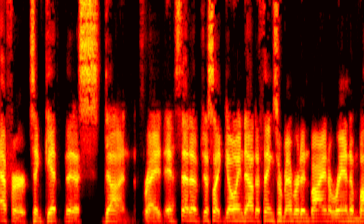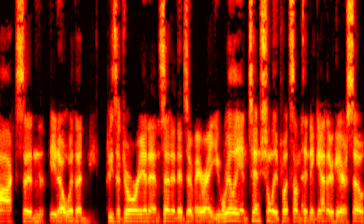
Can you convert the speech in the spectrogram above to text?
effort to get this done, right? Instead of just like going down to things remembered and buying a random box and you know with a piece of jewelry in it and sending it to me, right? You really intentionally put something together here. So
